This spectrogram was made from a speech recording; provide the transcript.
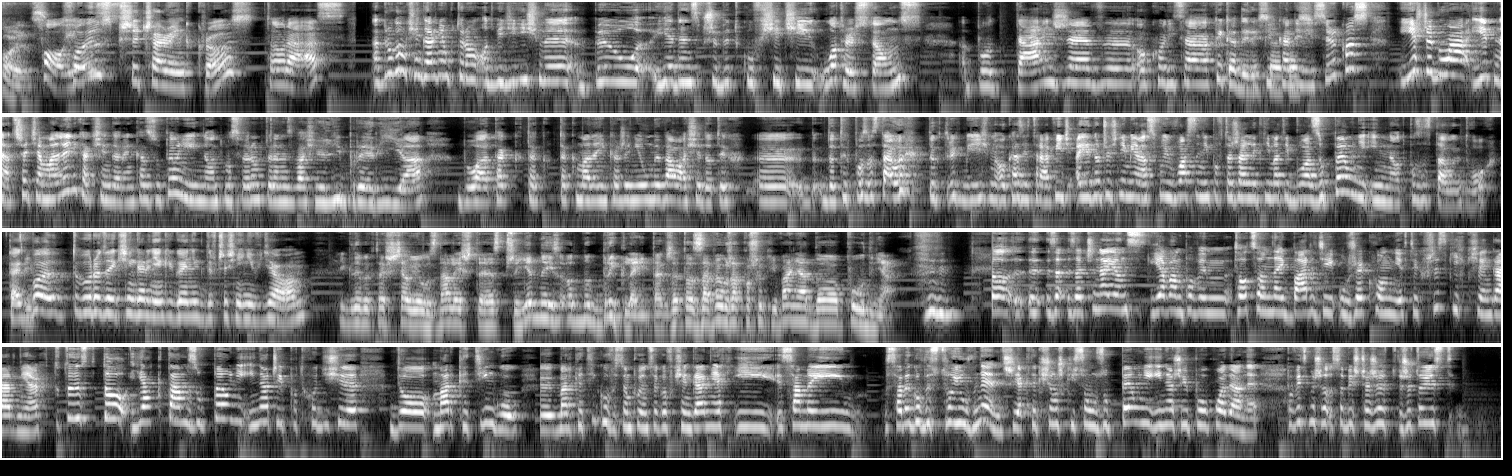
Foils. Foils. Foils przy Charing Cross. To raz. A drugą księgarnią, którą odwiedziliśmy, był jeden z przybytków sieci Waterstones, bodajże w okolicach Piccadilly Circus. Piccadilly Circus. I jeszcze była jedna trzecia maleńka księgarenka z zupełnie inną atmosferą, która nazywa się Libreria, była tak, tak, tak maleńka, że nie umywała się do tych, e, do, do tych pozostałych, do których mieliśmy okazję trafić, a jednocześnie miała swój własny niepowtarzalny klimat i była zupełnie inna od pozostałych dwóch. Tak, bo to był rodzaj księgarni, jakiego ja nigdy wcześniej nie widziałam. I gdyby ktoś chciał ją znaleźć, to jest przy jednej z odnóg Brick Lane, także to zawęża poszukiwania do pół dnia. To y, za, zaczynając, ja wam powiem to, co najbardziej urzekło mnie w tych wszystkich księgarniach, to to jest to, jak tam zupełnie inaczej podchodzi się do marketingu, y, marketingu występującego w księgarniach i samej samego wystroju wnętrz, jak te książki są zupełnie inaczej poukładane. Powiedzmy sobie szczerze, że to jest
